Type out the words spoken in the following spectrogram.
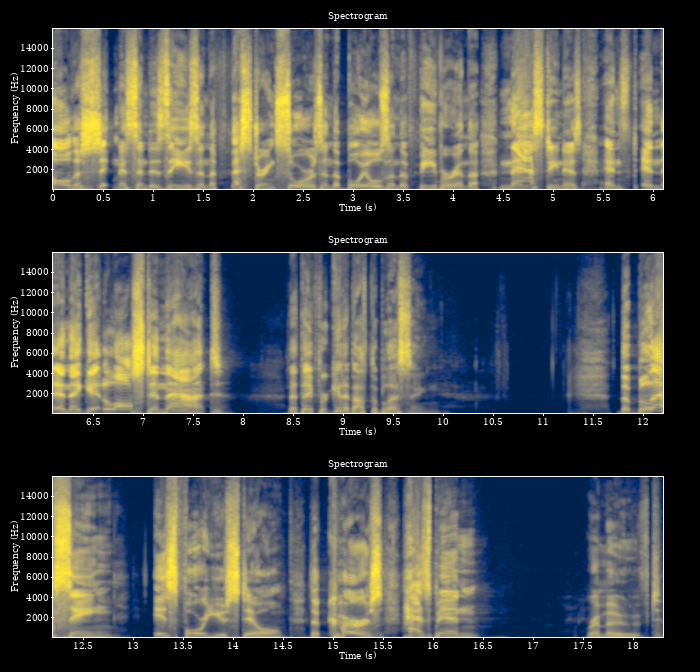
all the sickness and disease and the festering sores and the boils and the fever and the nastiness and and, and they get lost in that that they forget about the blessing. The blessing is for you still. The curse has been removed.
